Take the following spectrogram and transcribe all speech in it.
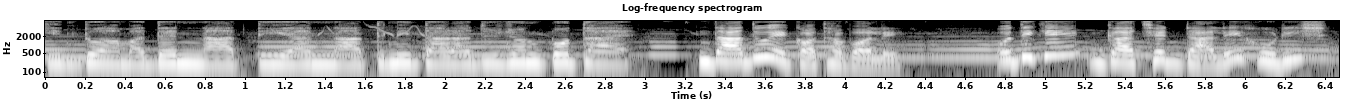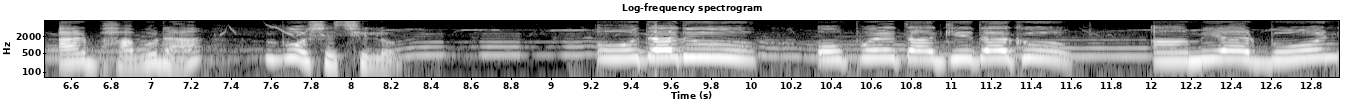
কিন্তু আমাদের নাতি আর নাতনি তারা দুজন কোথায়? দাদু এ কথা বলে। ওদিকে গাছের ডালে হরিশ আর ভাবনা বসেছিল। ও দাদু ওপরে তাকিয়ে দেখো আমি আর বোন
